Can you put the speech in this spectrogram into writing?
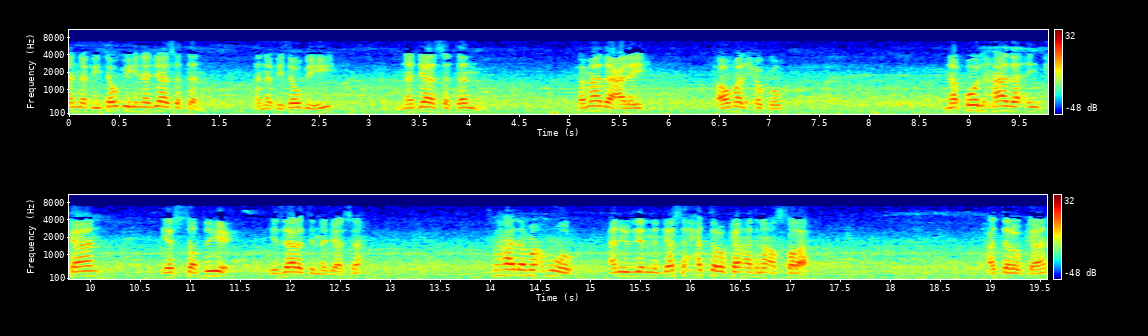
أن في ثوبه نجاسة. أن في ثوبه نجاسة. فماذا عليه؟ أو ما الحكم؟ نقول هذا إن كان يستطيع إزالة النجاسة فهذا مأمور أن يزيل النجاسة حتى لو كان أثناء الصلاة. حتى لو كان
